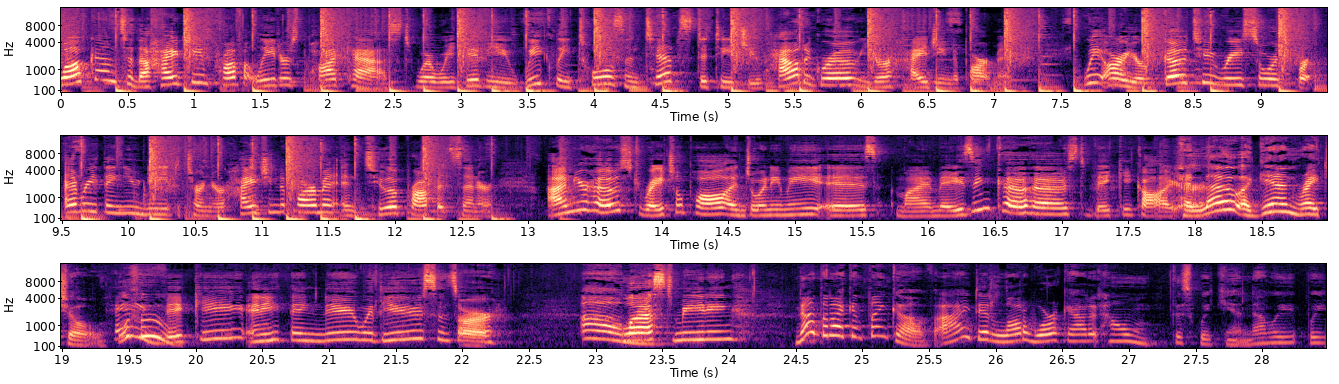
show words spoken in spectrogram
welcome to the Hygiene Profit Leaders podcast, where we give you weekly tools and tips to teach you how to grow your hygiene department. We are your go to resource for everything you need to turn your hygiene department into a profit center. I'm your host, Rachel Paul, and joining me is my amazing co host, Vicki Collier. Hello again, Rachel. Hey, Woohoo. Vicki. Anything new with you since our Um, last meeting? Not that I can think of. I did a lot of work out at home this weekend. Now we, we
